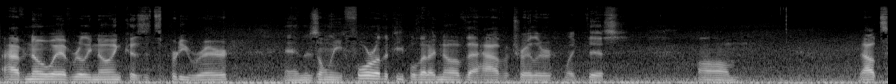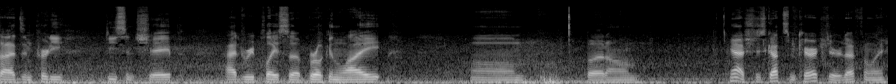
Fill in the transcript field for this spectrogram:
I have no way of really knowing because it's pretty rare and there's only four other people that I know of that have a trailer like this. Um, the outside's in pretty decent shape. I had to replace a broken light. Um, but um, yeah she's got some character definitely.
